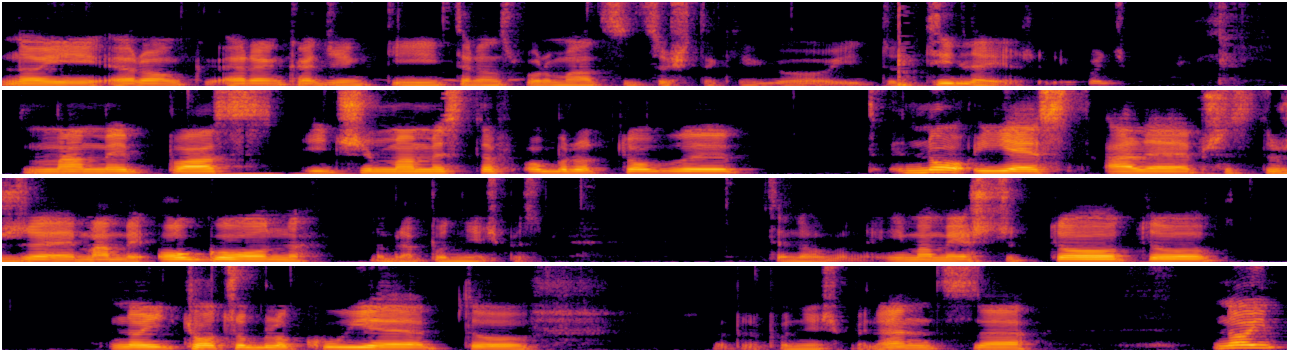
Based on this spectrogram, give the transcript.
No i rąk, ręka dzięki transformacji, coś takiego i to tyle, jeżeli chodzi. Mamy pas i czy mamy staw obrotowy? No jest, ale przez to, że mamy ogon. Dobra, podnieśmy ten ogon. I mamy jeszcze to, to. No i to, co blokuje, to. Dobra, podnieśmy ręce. No i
